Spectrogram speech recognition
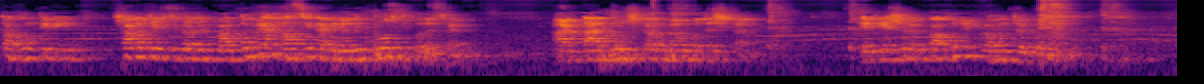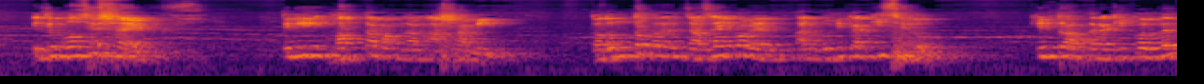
তখন তিনি সামাজিক যোগাযোগ মাধ্যমে হাসিনা বিরোধী পোস্ট করেছেন আর তার পুরস্কার হলো উপদেষ্টা। এটি আসলে কখনই গ্রহণযোগ্য না। এই যে বসির সাহেব, তিনি হত্যা মামলার আসামি। তদন্ত করেন, যাচাই করেন, তার ভূমিকা কি ছিল? কিন্তু আপনারা কি করলেন?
